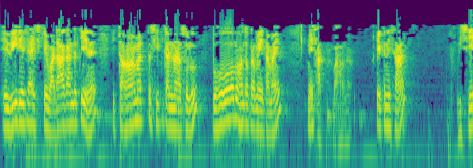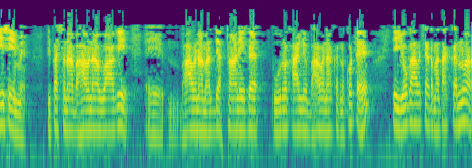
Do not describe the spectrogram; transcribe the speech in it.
ඒ වීරිය චෛතසිකේ වඩා ගන්න තියෙන ඊ타මත්ව සිත් ගන්නාසුළු බොහෝම හොඳ ක්‍රමේ තමයි මේ සක් භාවනාව. ඒක නිසා විශේෂයෙන්ම විපස්සනා භාවනාව වාගේ ඒ භාවනා මධ්‍යස්ථානයක පූර්ණ කාලීන භාවනා කරනකොට ඒ යෝගාවචරයට මතක් කරනවා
